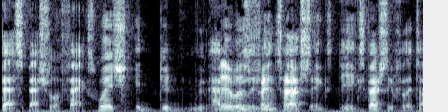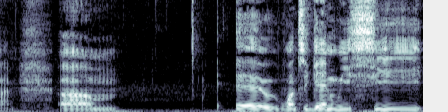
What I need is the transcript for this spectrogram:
Best Special Effects, which it did have It was really fantastic. special- especially for the time. Um, uh, once again, we see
